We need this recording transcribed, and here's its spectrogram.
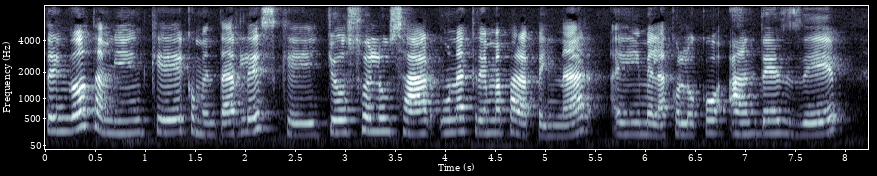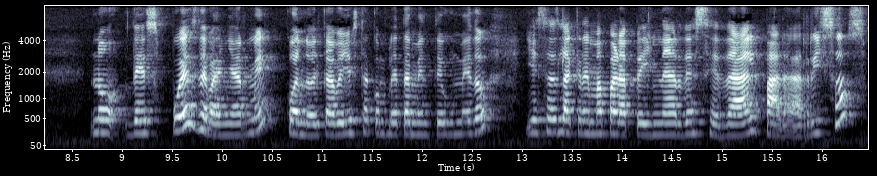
Tengo también que comentarles que yo suelo usar una crema para peinar y me la coloco antes de, no, después de bañarme, cuando el cabello está completamente húmedo. Y esa es la crema para peinar de sedal para rizos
